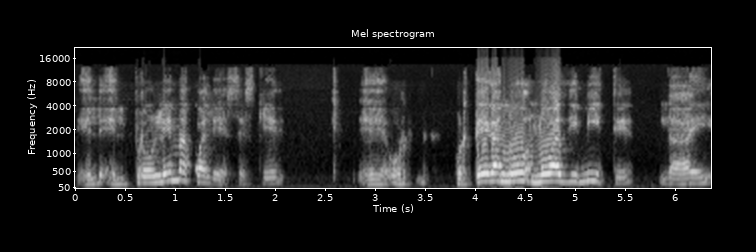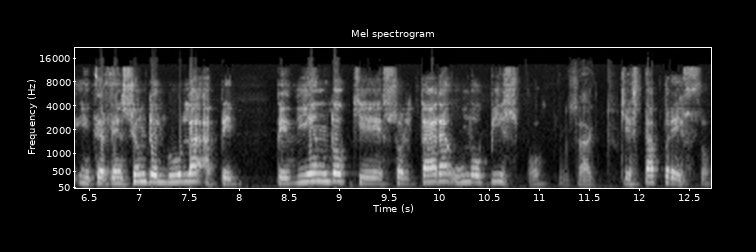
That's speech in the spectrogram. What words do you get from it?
El, problema cuál es? Es que eh, Ortega no, no admite la intervención de Lula pidiendo que soltara un obispo que está preso.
